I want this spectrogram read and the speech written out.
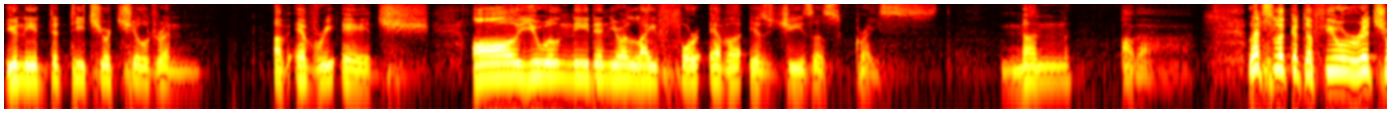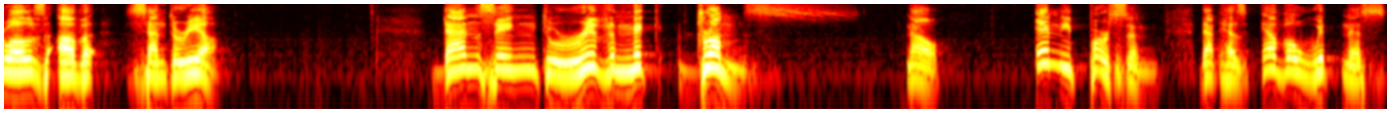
You need to teach your children of every age. All you will need in your life forever is Jesus Christ, none other. Let's look at a few rituals of Santeria. Dancing to rhythmic drums. Now, any person that has ever witnessed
